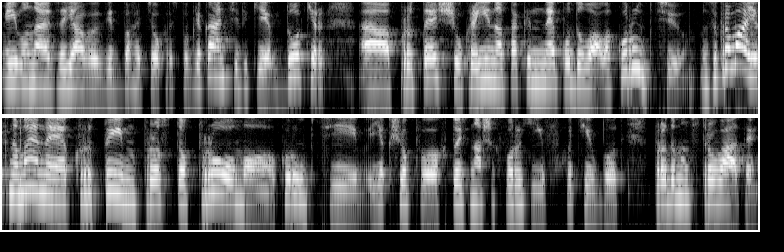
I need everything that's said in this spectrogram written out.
І лунають заяви від багатьох республіканців, які як докір, про те, що Україна так і не подолала корупцію. Зокрема, як на мене, крутим просто промо корупції, якщо б хтось з наших ворогів хотів би от продемонструвати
